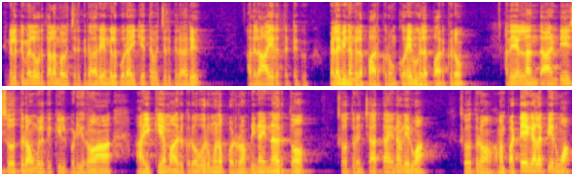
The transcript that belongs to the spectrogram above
எங்களுக்கு மேலே ஒரு தலைமை வச்சிருக்கிறாரு எங்களுக்கு ஒரு ஐக்கியத்தை வச்சிருக்கிறாரு. அதில் ஆயிரத்தெட்டுக்கு பலவீனங்களை பார்க்கிறோம் குறைவுகளை பார்க்கிறோம். அதையெல்லாம் தாண்டி சோத்திரம் அவங்களுக்கு கீழ்ப்படுகிறோம் ஐக்கியமாக இருக்கிறோம் ஒருமனப்படுறோம் அப்படின்னா என்ன அர்த்தம்? சோத்திரம் சாத்தா என்ன பண்ணிடுவான் சோத்திரம் அவன் பட்டையை கிளப்பிடுவான்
